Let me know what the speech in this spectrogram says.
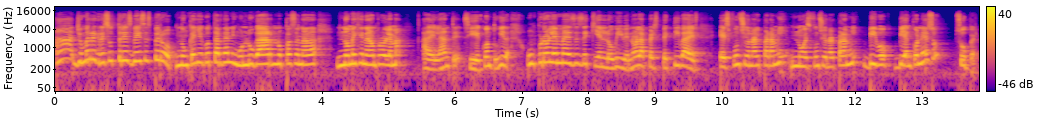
Ah, yo me regreso tres veces, pero nunca llego tarde a ningún lugar, no pasa nada, no me genera un problema. Adelante, sigue con tu vida. Un problema es desde quien lo vive, ¿no? La perspectiva es, ¿es funcional para mí? ¿No es funcional para mí? ¿Vivo bien con eso? Súper.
